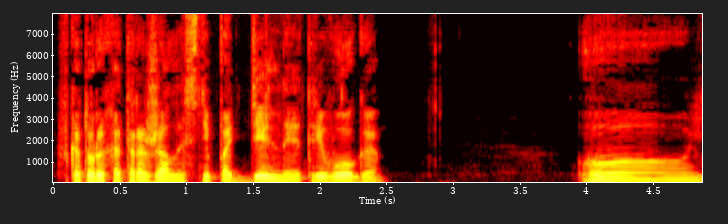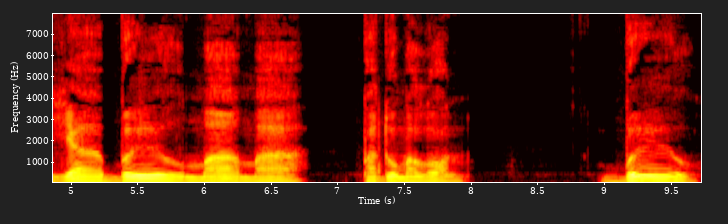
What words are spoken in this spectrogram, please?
в которых отражалась неподдельная тревога. «О, я был, мама!» — подумал он. «Был!»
